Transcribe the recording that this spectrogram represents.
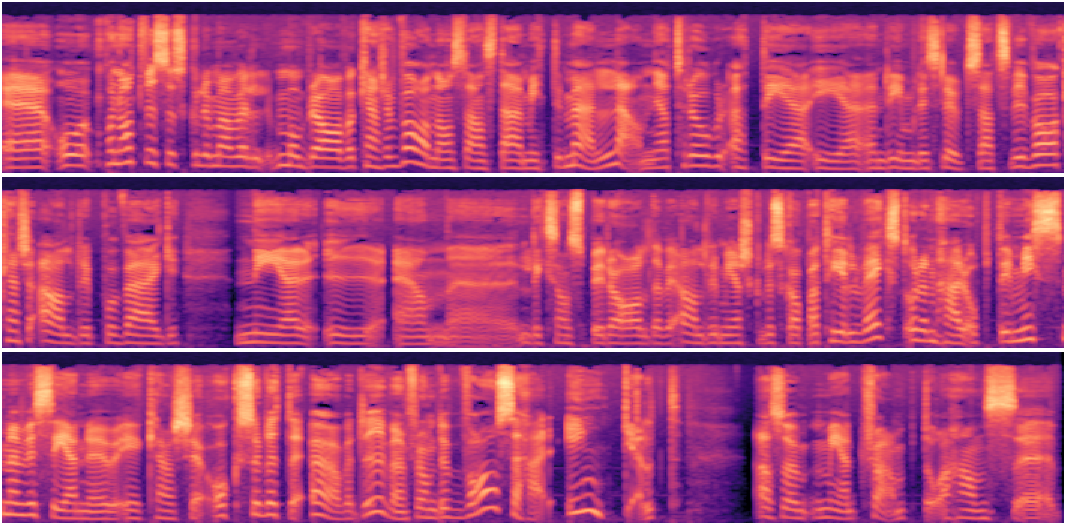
Eh, och på något vis så skulle man väl må bra av att kanske vara någonstans där mittemellan. Jag tror att det är en rimlig slutsats. Vi var kanske aldrig på väg ner i en eh, liksom spiral där vi aldrig mer skulle skapa tillväxt. Och den här optimismen vi ser nu är kanske också lite överdriven. För om det var så här enkelt Alltså med Trump då, hans eh,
